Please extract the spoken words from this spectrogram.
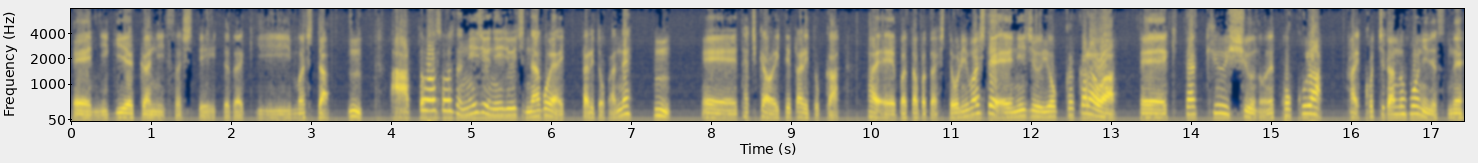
えー、賑やかにさせていただきました。うん。あとはそうですね、20、21名古屋行ったりとかね、うん。えー、立川行ってたりとか、はい、えー、バタバタしておりまして、えー、24日からは、えー、北九州のね、小倉、はい、こちらの方にですね、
